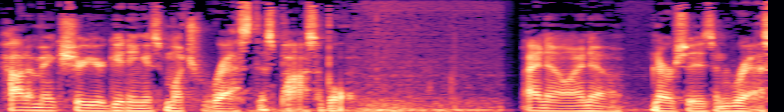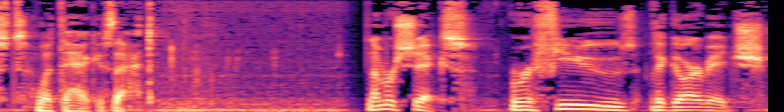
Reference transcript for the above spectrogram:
how to make sure you're getting as much rest as possible. I know, I know. Nurses and rest. What the heck is that? Number six, refuse the garbage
